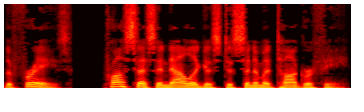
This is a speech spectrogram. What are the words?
The phrase, "...process analogous to cinematography."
